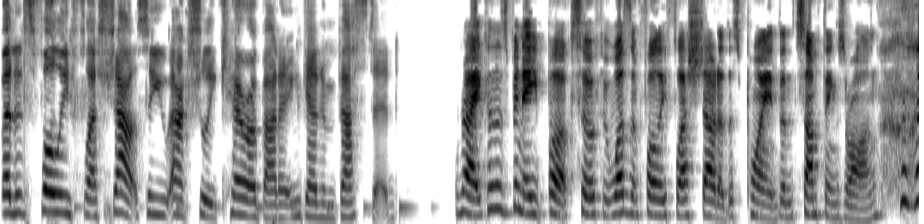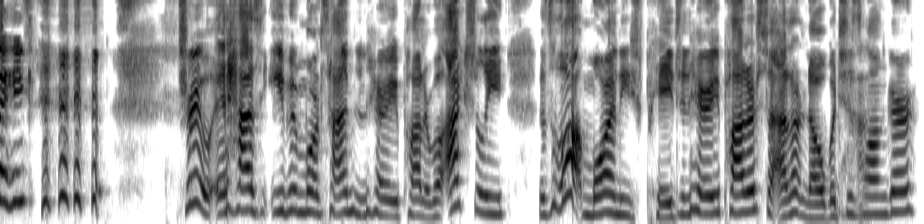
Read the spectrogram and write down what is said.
but it's fully fleshed out, so you actually care about it and get invested. Right, because it's been eight books, so if it wasn't fully fleshed out at this point, then something's wrong. like, True, it has even more time than Harry Potter. Well, actually, there's a lot more on each page in Harry Potter, so I don't know which is longer.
